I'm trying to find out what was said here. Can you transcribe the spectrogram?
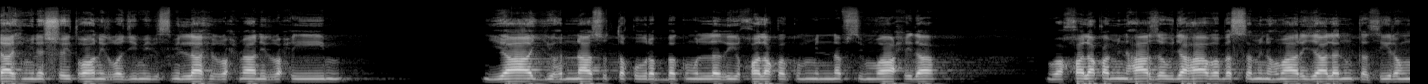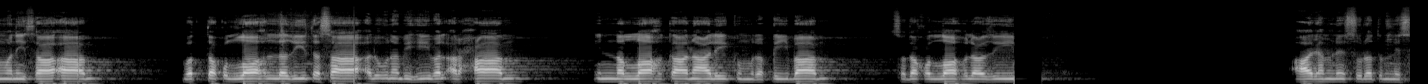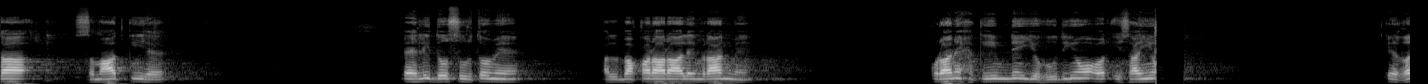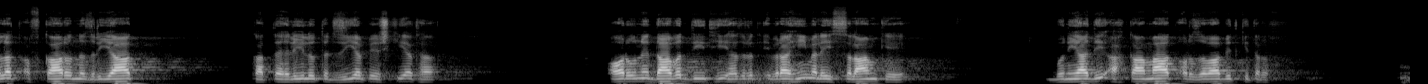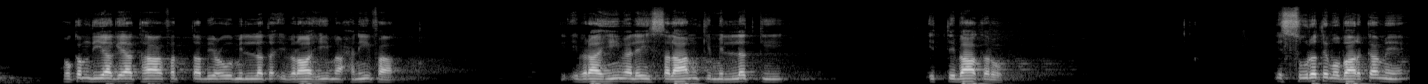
اللہ من الشیطان الرجیم بسم اللہ الرحمن الرحیم یا ایہا الناس اتقوا ربکم الذی خلقکم من نفس واحدہ وخلق منها زوجها وبس منهما رجالا كثيرا ونساء. واتقوا الله الذي تساءلون به والارحام ان اللہ كان عليكم رقيبا. صدق اللہ العظیم آج ہم نے صورت النساء سماعت کی ہے۔ پہلی دو صورتوں میں البقر اور عال عمران میں قرآن حکیم نے یہودیوں اور عیسائیوں کے غلط افکار و نظریات کا تحلیل و تجزیہ پیش کیا تھا اور انہیں دعوت دی تھی حضرت ابراہیم علیہ السلام کے بنیادی احکامات اور ضوابط کی طرف۔ حکم دیا گیا تھا فتب ملت ابراہیم حنیفہ کہ ابراہیم علیہ السلام کی ملت کی اتباع کرو۔ اس صورت مبارکہ میں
